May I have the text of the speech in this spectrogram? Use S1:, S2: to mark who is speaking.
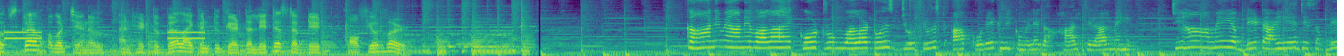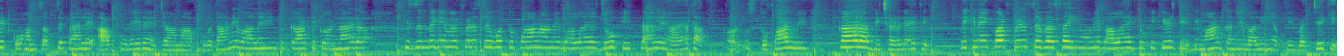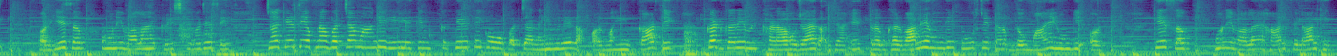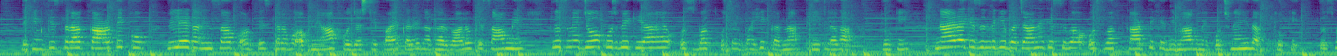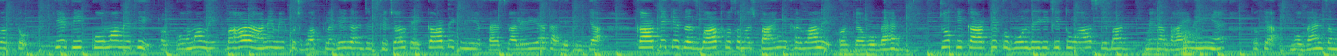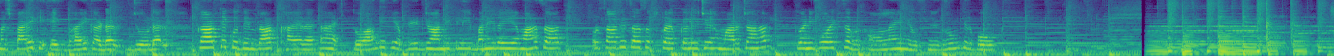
S1: Subscribe our channel and hit the bell icon to get the latest update of your world.
S2: कहानी में आने वाला है court room वाला ट्विस्ट जो ट्विस्ट आपको देखने को मिलेगा, हाल फ़िलहाल में ही जी हाँ हमें ये अपडेट आई है, जिस अपडेट को हम सबसे पहले आपको दे रहे हैं, जहाँ हम आपको बताने वाले हैं कि कार्तिक और नायरा की ज़िंदगी में फिर से वो तूफ़ान आने वाला है जो कि पहले आया था और उस तूफ़ान में कायरा बिछड़ गए थे लेकिन एक बार फिर से वैसा ही होने वाला है क्योंकि कीर्ति डिमांड करने वाली है अपने बच्चे की। और ये सब होने वाला है क्रिश की वजह से, जहाँ कीर्ति अपना बच्चा मांगेगी, लेकिन कीर्ति को वो बच्चा नहीं मिलेगा और वहीं कार्तिक कटघरे में खड़ा हो जाएगा, जहाँ एक तरफ़ घर वाले होंगे, दूसरी तरफ़ दो माएँ होंगी और ये सब होने वाला है हाल फ़िलहाल ही। लेकिन किस तरह कार्तिक को मिलेगा इंसाफ और किस तरह वो अपने आप को जस्टिफाई करेगा घर वालों के सामने कि उसने जो कुछ भी किया है, उस वक्त उसे वही करना ठीक लगा? क्योंकि नायरा की ज़िंदगी बचाने के सिवा उस वक्त कार्तिक के दिमाग में कुछ नहीं था, क्योंकि उस वक्त तो कीर्ति कोमा में थी और कोमा में बाहर आने में कुछ वक्त लगेगा, जिसके चलते कार्तिक ने ये फैसला ले लिया था। लेकिन क्या कार्तिक के जज्बात को समझ पाएँगे घर वाले और क्या वो बहन, जो कि कार्तिक को बोल देगी कि तू आज के बाद मेरा भाई नहीं है तो क्या वो बहन समझ पाए कि एक भाई का डर, जो डर कार्तिक को दिन रात खाया रहता है तो आगे की अपडेट जानने के लिए बने रहिए हमारे साथ। और साथ ही साथ सब्सक्राइब कर लीजिए हमारा channel twenty four X seven online news newsroom की report.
